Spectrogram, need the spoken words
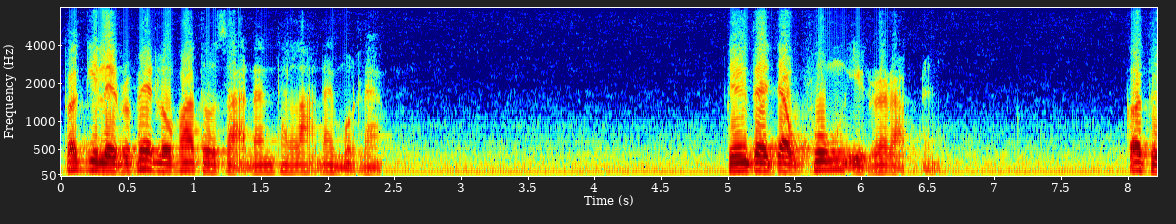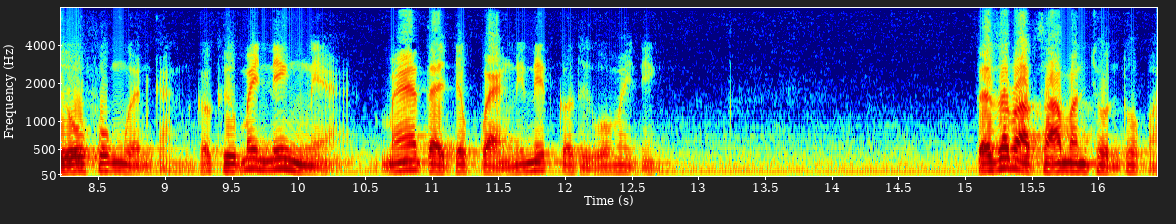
พราะกิเลสประเภทโลภะโทสะนั้นทละได้หมดแล้ว เพียงแต่จะฟุ้งอีกระดับหนึ่ง ก็ถือว่าฟุ้งเหมือนกัน ก็คือไม่นิ่งเนี่ย แม้แต่จะแกว่งนิดๆก็ถือว่าไม่นิ่ง แต่สำหรับสามัญชนทั่วไป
